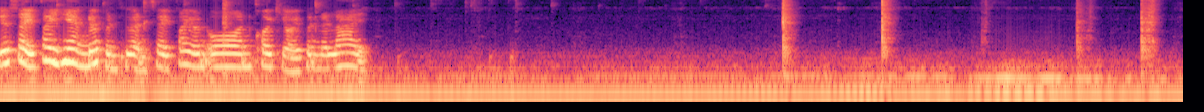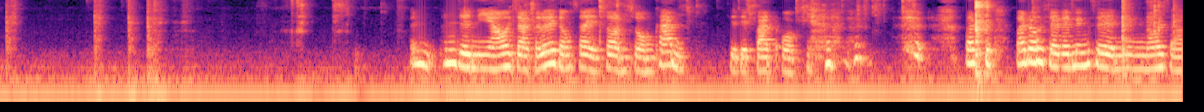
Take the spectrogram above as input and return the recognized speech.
เดี๋ยวใส่ไฟแห้งเด้อเพื่อนๆใส่ไฟอ่อนๆค่อยเขียวให้เพิ่นละลายเพิ่นเพิ่นจะเหนียวจ้ะก็เลยต้องใส่สอนสองขั้นจะได้ปัดออกปัดปัดออกจากกันหนึ่งเศษหนึ่งเนาะจ้ะ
